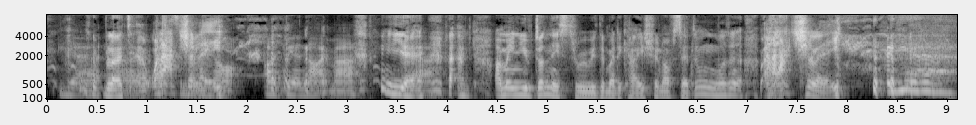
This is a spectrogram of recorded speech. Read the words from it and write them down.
yeah, blurt it out. Well, actually. not. I'd be a nightmare. yeah. I mean, you've done this through with the medication. I've said, oh? Well, actually, yeah,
